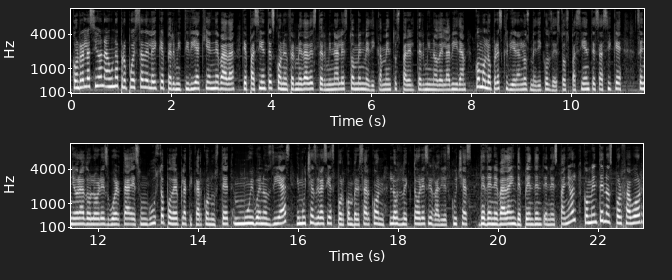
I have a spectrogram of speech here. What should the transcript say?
con relación a una propuesta de ley que permitiría aquí en Nevada que pacientes con enfermedades terminales tomen medicamentos para el término de la vida, como lo prescribieran los médicos de estos pacientes. Así que, señora Dolores Huerta, es un gusto poder platicar con usted. Muy buenos días y muchas gracias por conversar con los lectores y radioescuchas de The Nevada Independent en español. Coméntenos, por favor,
